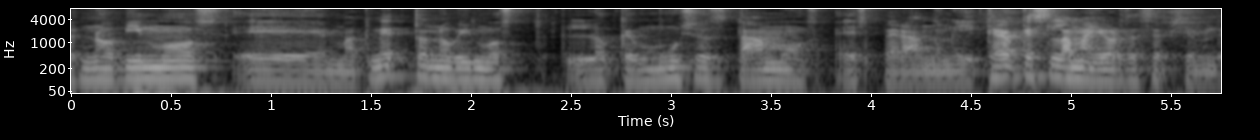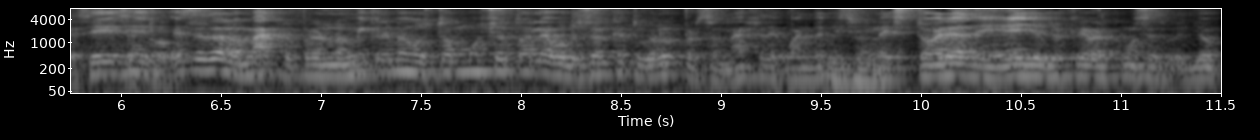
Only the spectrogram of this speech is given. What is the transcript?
Pero no vimos eh, Magneto, no vimos lo que muchos estábamos esperando. Y creo que es la mayor decepción de Sí, sí, eso es de lo macro, pero en lo micro me gustó mucho toda la evolución que tuvieron el personaje de WandaVision, la historia de ellos, yo quería ver cómo se... Yo,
